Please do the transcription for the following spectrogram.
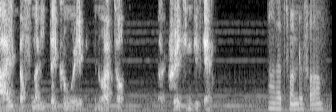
I personally take away, you know, after uh, creating this game. Oh, that's wonderful.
